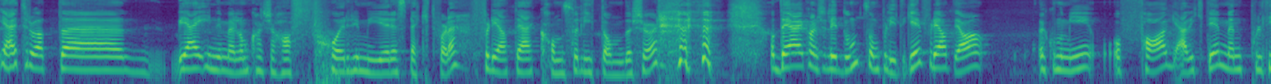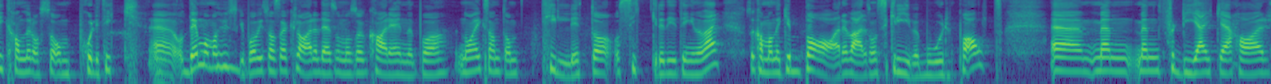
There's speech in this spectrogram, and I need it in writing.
Jeg tror at uh, jeg innimellom kanskje har for mye respekt for det. Fordi at jeg kan så lite om det sjøl. og det er kanskje litt dumt som politiker. fordi at ja, økonomi og fag er viktig, men politikk handler også om politikk. Eh, og Det må man huske på hvis man skal klare det som også Kari er inne på nå, om tillit og, og, sikre de tingene der. Så kan man ikke bare være sånn skrivebord på alt. Eh, men, men, fordi jeg ikke har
